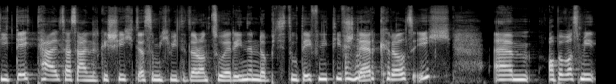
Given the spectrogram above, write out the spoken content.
die Details aus einer Geschichte, also mich wieder daran zu erinnern, da bist du definitiv mhm. stärker als ich. Ähm, aber was mir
